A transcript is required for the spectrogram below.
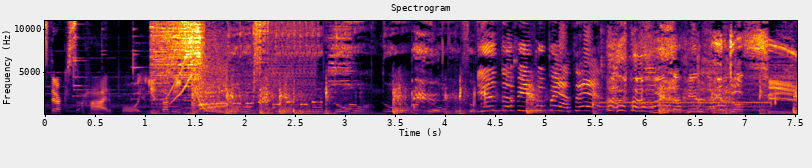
straks her på Juntafil. Nå, nå hører du på Juntafil på P3! Juntafil.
